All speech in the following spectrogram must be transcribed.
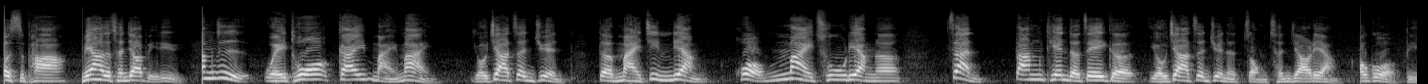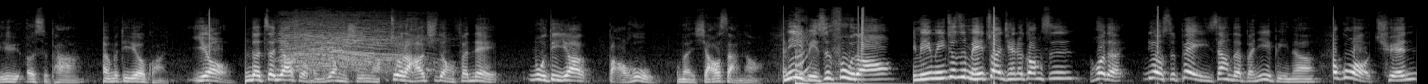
二十趴。什么样的成交比率？当日委托该买卖有价证券的买进量或卖出量呢，占当天的这一个有价证券的总成交量超过比率二十趴。有没有第六款？有，我们的证交所很用心哦，做了好几种分类，目的要保护我们小散哦。本益比是负的哦，你明明就是没赚钱的公司，或者六十倍以上的本益比呢，超过全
